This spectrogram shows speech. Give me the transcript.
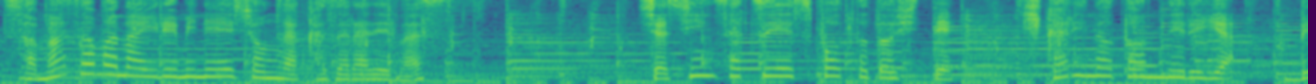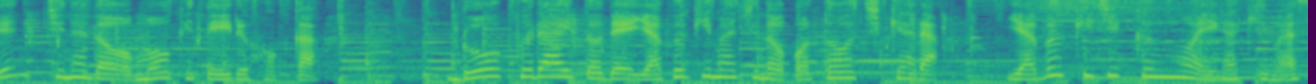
さまざまなイルミネーションが飾られます。写真撮影スポットとして光のトンネルやベンチなどを設けているほかロープライトで矢吹町のご当地キャラ矢吹寺くんを描きます。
